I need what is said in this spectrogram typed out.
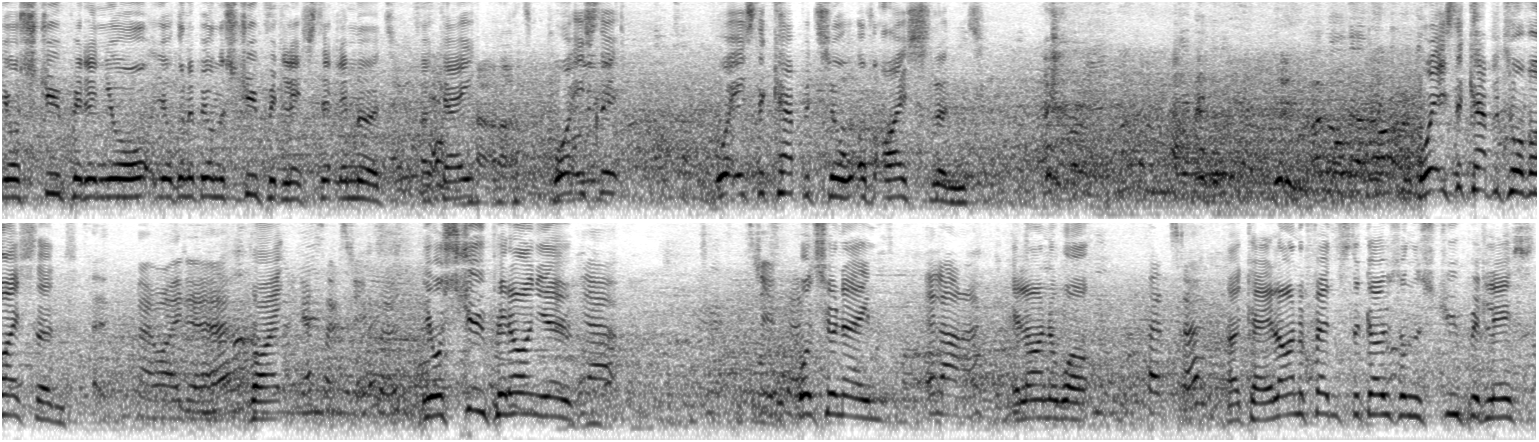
you're stupid, and you're you're going to be on the stupid list at Limmud. Okay? what is the what is the capital of Iceland? what is the capital of Iceland? No idea. Right, Guess I'm stupid. you're stupid, aren't you? Yeah. Stupid. What's your name? Ilana. Ilana what? Fenster. Okay, Ilana Fenster goes on the stupid list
